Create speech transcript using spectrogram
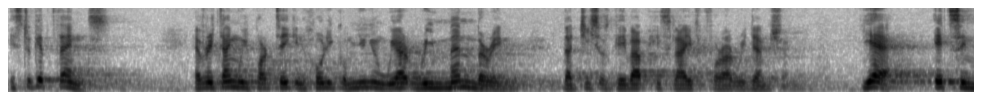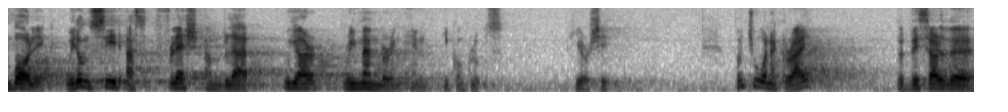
It's to give thanks. Every time we partake in Holy Communion, we are remembering that Jesus gave up his life for our redemption. Yeah, it's symbolic. We don't see it as flesh and blood we are remembering him, he concludes, he or she. Don't you want to cry? That these are the,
